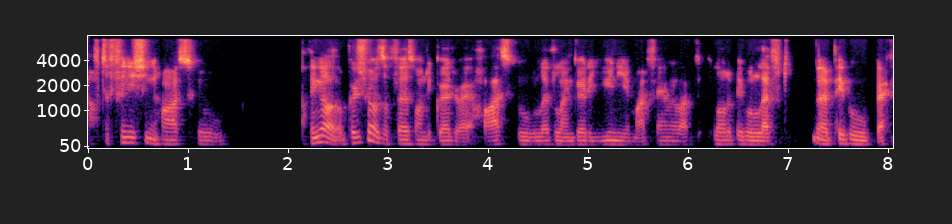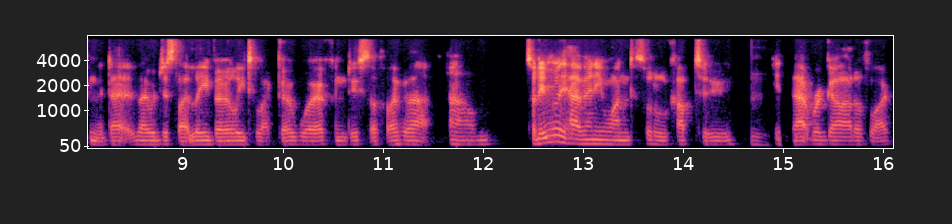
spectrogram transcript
after finishing high school, I think I, I'm pretty sure I was the first one to graduate high school, let alone go to uni in my family. Like a lot of people left, uh, people back in the day, they would just like leave early to like go work and do stuff like that. Um, so I didn't really have anyone to sort of look up to Mm. in that regard of like,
